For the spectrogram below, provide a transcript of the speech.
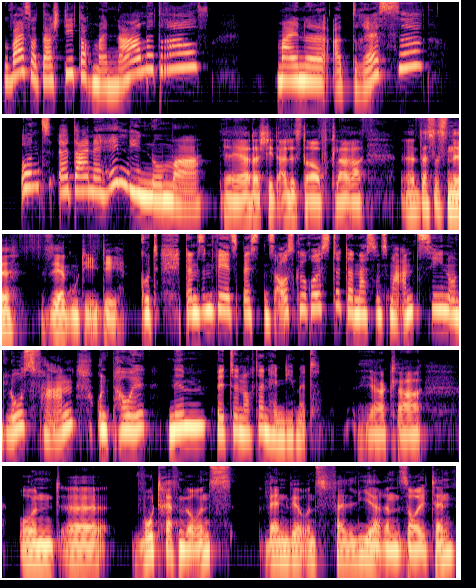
Du weißt doch, da steht doch mein Name drauf, meine Adresse und äh, deine Handynummer. Ja, ja, da steht alles drauf, Clara. Äh, Das ist eine sehr gute Idee. Gut, dann sind wir jetzt bestens ausgerüstet. Dann lass uns mal anziehen und losfahren. Und Paul, nimm bitte noch dein Handy mit. Ja, klar. Und äh, wo treffen wir uns, wenn wir uns verlieren sollten?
